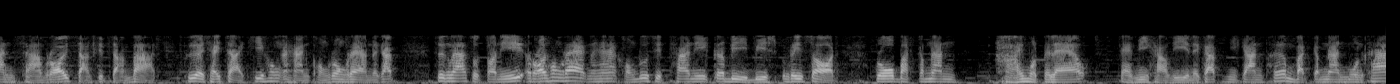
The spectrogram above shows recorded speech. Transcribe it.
3,333 บาท เพื่อใช้จ่ายที่ห้องอาหารของโรงแรมนะครับ ซึ่งล่าสุดตอนนี้ร้อยห้องแรกนะฮะของดูสิตธานีกระบี่บีชรีสอร์ทโปรบัตรกำนันขายหมดไปแล้ว แต่มีข่าวดีนะครับ มีการเพิ่มบัตรกำนันมูลค่า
